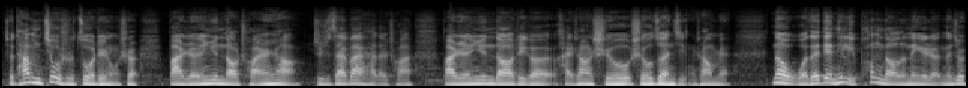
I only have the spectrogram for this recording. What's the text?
就他们就是做这种事儿，把人运到船上，就是在外海的船，把人运到这个海上石油石油钻井上面。那我在电梯里碰到的那个人呢，就是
